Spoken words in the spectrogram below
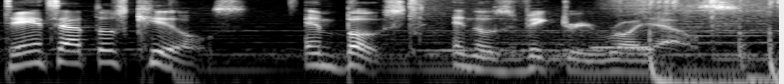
dance out those kills and boast in those victory royales.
